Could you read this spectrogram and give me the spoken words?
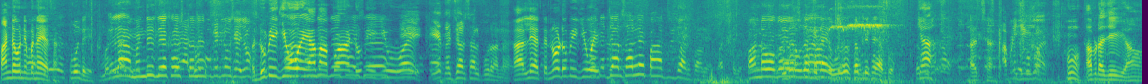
પાંડવોને બનાવ્યા હતા. કુંડ એલા મંદિર દેખાય તને? કેટલું છે જો? ડૂબી ગયું હોય આમાં પણ ડૂબી ગયું હોય. 1000 સાલ પુરાના. હા લે તે નો ડૂબી ગયું હોય. 1000 સાલ નહીં 5000 સાલ. પાંડવો ગયો ઉધર દેખાય ઉધર સબ દેખાય આપકો. ક્યાં? અચ્છા. આપણી જેવી હું? આપડા જેવી હા.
